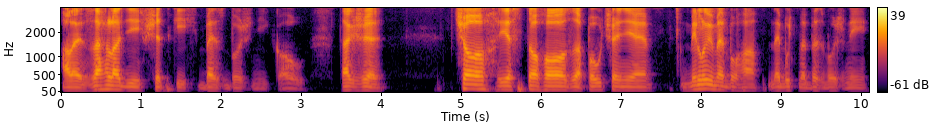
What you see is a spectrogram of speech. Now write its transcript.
ale zahladí všetkých bezbožníkov. Takže čo je z toho za poučenie? Milujme Boha, nebuďme bezbožní,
